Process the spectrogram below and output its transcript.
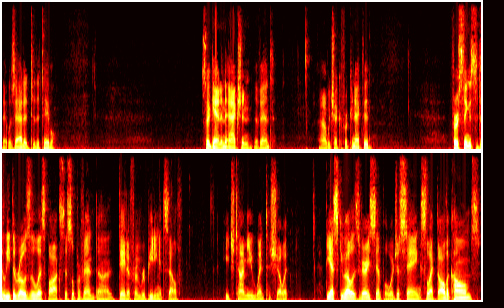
that was added to the table. So again, in the action event, uh, we check if we're connected, First thing is to delete the rows of the list box. This will prevent uh, data from repeating itself each time you went to show it. The SQL is very simple. We're just saying select all the columns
